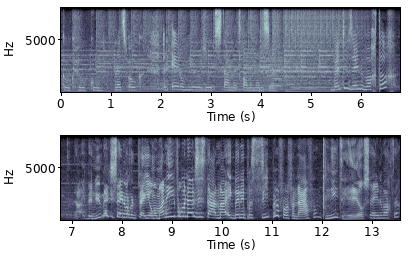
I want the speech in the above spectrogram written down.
Ik ook heel cool. En het is ook een eer om hier zo te staan met alle mensen. Bent u zenuwachtig? Nou, ik ben nu een beetje zenuwachtig dat twee jonge mannen hier voor mijn neus staan. Maar ik ben in principe voor vanavond niet heel zenuwachtig.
